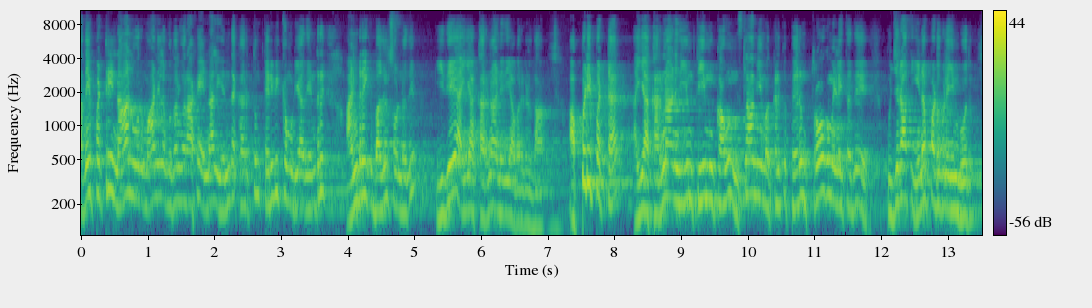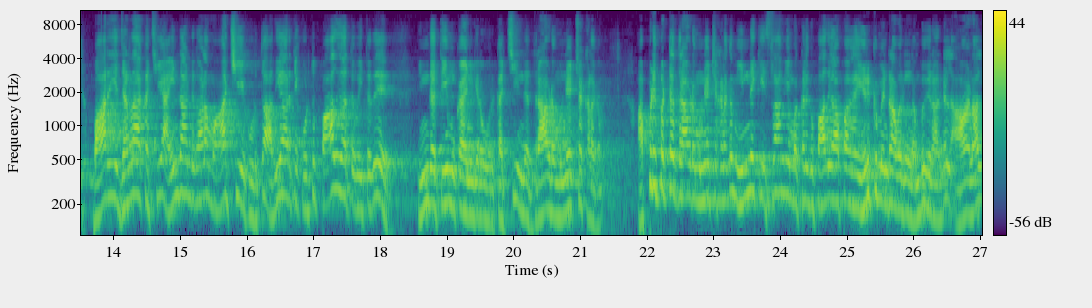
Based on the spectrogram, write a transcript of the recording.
அதை பற்றி நான் ஒரு மாநில முதல்வராக என்னால் எந்த கருத்தும் தெரிவிக்க முடியாது என்று அன்றைக்கு பதில் சொன்னது இதே ஐயா கருணாநிதி அவர்கள் தான் அப்படிப்பட்ட ஐயா கருணாநிதியும் திமுகவும் இஸ்லாமிய மக்களுக்கு பெரும் துரோகம் இழைத்தது குஜராத் இனப்படுகொலையின் போது. பாரதிய ஜனதா கட்சியை ஐந்தாண்டு காலம் ஆட்சியை கொடுத்து அதிகாரத்தை கொடுத்து பாதுகாத்து வைத்தது இந்த திமுக என்கிற ஒரு கட்சி இந்த திராவிட முன்னேற்ற கழகம். அப்படிப்பட்ட திராவிட முன்னேற்ற கழகம் இன்னைக்கு இஸ்லாமிய மக்களுக்கு பாதுகாப்பாக இருக்கும் என்று அவர்கள் நம்புகிறார்கள். ஆனால்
